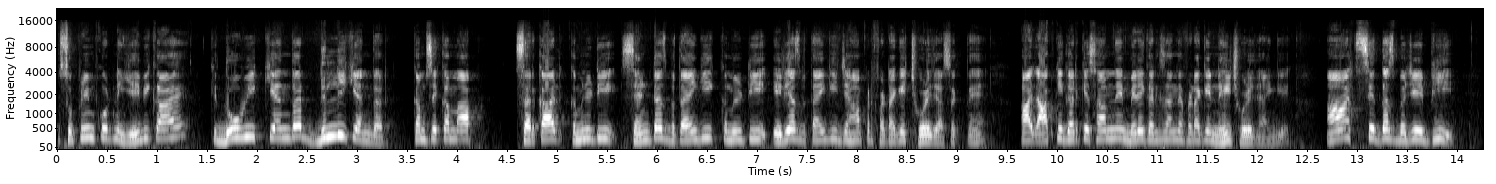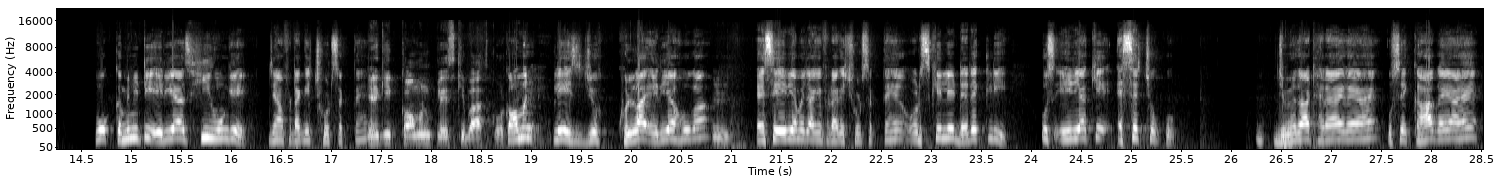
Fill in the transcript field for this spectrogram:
सुप्रीम कोर्ट ने यह भी कहा है कि दो वीक के अंदर दिल्ली के अंदर कम से कम आप सरकार कम्युनिटी सेंटर्स बताएँगी कम्युनिटी एरियाज़ बताएँगी जहाँ पर फटाके छोड़े जा सकते हैं। आज आपके घर के सामने मेरे घर के सामने फटाके नहीं छोड़े जाएँगे। आठ से दस बजे भी वो कम्युनिटी एरियाज़ ही होंगे जहाँ पटाखे छोड़ सकते हैं। यानी कि कॉमन प्लेस की बात कॉमन प्लेस जो खुला एरिया होगा ऐसे एरिया में जाके पटाखे छोड़ सकते हैं और इसके लिए डायरेक्टली उस एरिया के एसएचओ को जिम्मेदार ठहराया गया है उसे कहा गया है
